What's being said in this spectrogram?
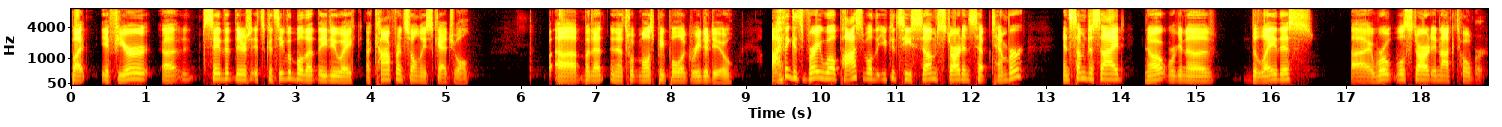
But if you're, uh, say that there's, it's conceivable that they do a, a conference only schedule, uh, but that, and that's what most people agree to do. I think it's very well possible that you could see some start in September and some decide, no, we're going to delay this uh, we'll, we'll start in October.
